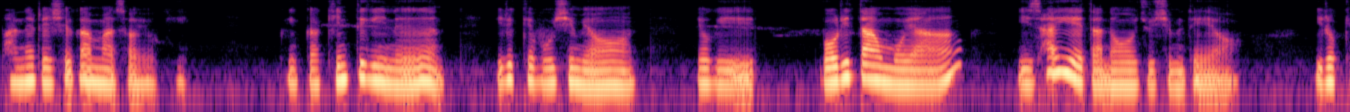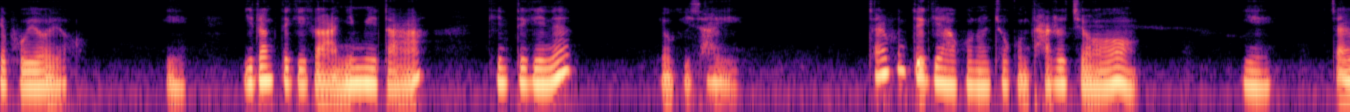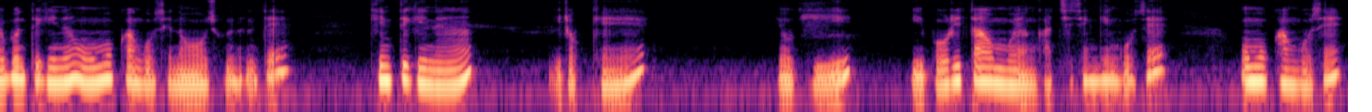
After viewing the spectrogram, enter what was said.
바늘에 실감아서 여기 그러니까 긴뜨기는 이렇게 보시면 여기 머리 따온 모양 이 사이에다 넣어 주시면 돼요. 이렇게 보여요. 이 이랑뜨기가 아닙니다. 긴뜨기는 여기 사이 짧은뜨기하고는 조금 다르죠. 예. 짧은뜨기는 오목한 곳에 넣어줬는데 긴뜨기는 이렇게 여기 이 머리 따온 모양 같이 생긴 곳에 오목한 곳에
